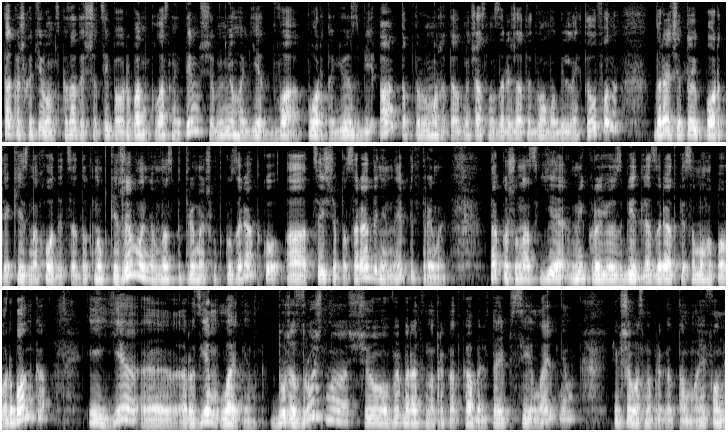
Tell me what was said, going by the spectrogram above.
Також хотів вам сказати, що цей павербанк класний тим, що в нього є два порти USB-A, тобто ви можете одночасно заряджати два мобільних телефони. До речі, той порт, який знаходиться до кнопки живлення, в нас підтримує швидку зарядку, а цей, що посередині, не підтримує. Також у нас є мікро-USB для зарядки самого павербанка. І є е, роз'єм Lightning. Дуже зручно, що ви берете, наприклад, кабель Type-C Lightning. Якщо у вас, наприклад, там iPhone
